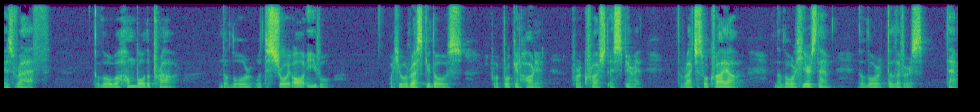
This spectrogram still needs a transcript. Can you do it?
his wrath. The Lord will humble the proud, and the Lord will destroy all evil. But he will rescue those who are brokenhearted, who are crushed in spirit. The righteous will cry out, and the Lord hears them, the Lord delivers them.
